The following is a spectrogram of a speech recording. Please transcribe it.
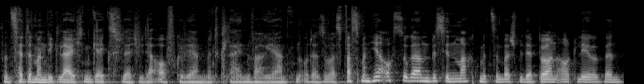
Sonst hätte man die gleichen Gags vielleicht wieder aufgewärmt mit kleinen Varianten oder sowas. Was man hier auch sogar ein bisschen macht mit zum Beispiel der Burnout-Lehrerin.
